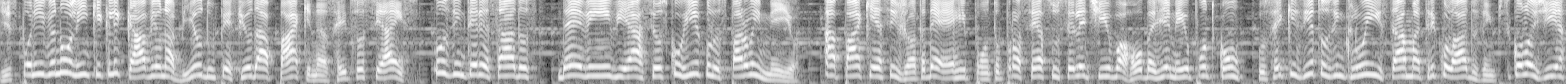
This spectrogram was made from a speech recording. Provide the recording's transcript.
disponível no link clicável na bio do perfil da APAC nas redes sociais. Os interessados devem enviar seus currículos para o e-mail apacSJ.processoseletivo.gmail.com. Os requisitos incluem estar matriculados em psicologia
